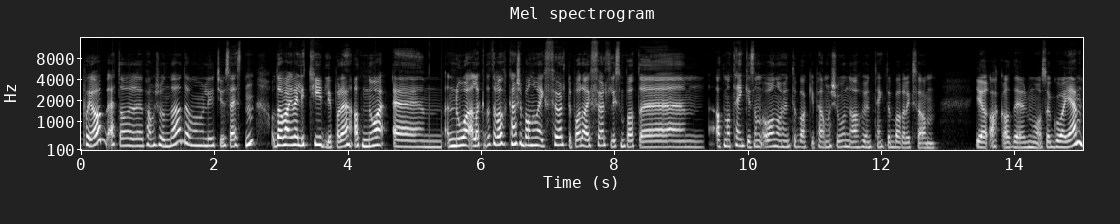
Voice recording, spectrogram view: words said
på jobb etter permisjonen. da, Det var vel i 2016. Og da var jeg veldig tydelig på det. At nå, eh, nå Eller dette var kanskje bare noe jeg følte på. da, Jeg følte liksom på at, eh, at man tenker sånn Å, nå er hun tilbake i permisjon, og hun tenkte bare liksom gjøre akkurat det hun må, og så gå hjem.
